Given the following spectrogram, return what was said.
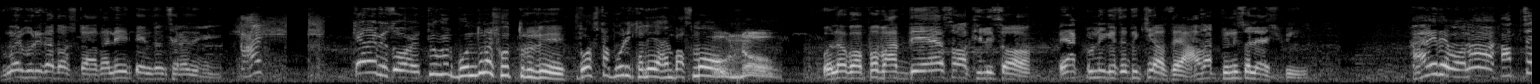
ভুলের বুড়িটা দশটা তাহলে টেনশন ছেড়ে দিবি। কেন তুই আমার বন্ধু না শত্রু রে। দশটা বুড়ি খেলে আমি বাসমো ওলা গপ্প বাদ দিয়ে চ খেলিস এক টুনি গেছে তুই কি আছে? আবার টুনি চলে আসবি। হাই রে বলা আচ্ছা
